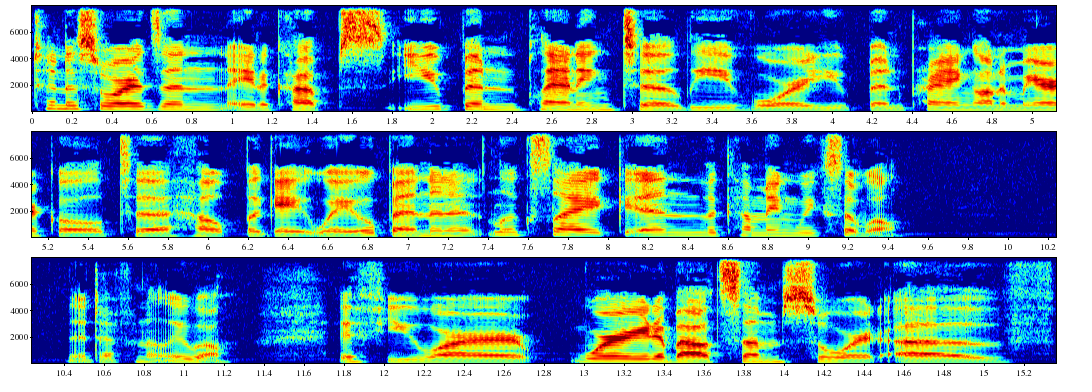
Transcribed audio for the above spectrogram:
Ten of Swords and Eight of Cups, you've been planning to leave or you've been praying on a miracle to help a gateway open, and it looks like in the coming weeks it will. It definitely will if you are worried about some sort of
